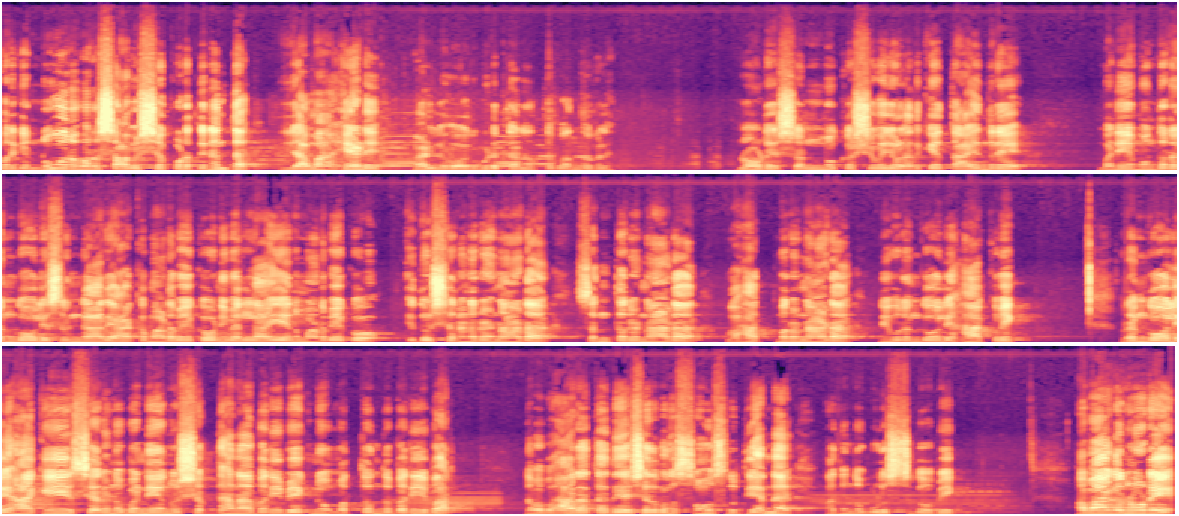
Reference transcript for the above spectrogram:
ಅವರಿಗೆ ನೂರು ವರ್ಷ ಆವಿಷ್ಯ ಕೊಡ್ತೀನಿ ಅಂತ ಯಮ ಹೇಳಿ ಹಳ್ಳಿ ಹೋಗಿಬಿಡ್ತಾನಂತ ಬಂಧುಗಳೇ. ನೋಡಿ ಸಣ್ಮುಖ ಶಿವಯೋಳು ಅದಕ್ಕೆ ತಾಯಂದ್ರೆ ಮನೆಯ ಮುಂದೆ ರಂಗೋಲಿ ಶೃಂಗಾರ ಯಾಕೆ ಮಾಡಬೇಕು? ನೀವೆಲ್ಲ ಏನು ಮಾಡಬೇಕು? ಇದು ಶರಣರ ನಾಡ, ಸಂತರ ನಾಡ, ಮಹಾತ್ಮರ ನಾಡ, ನೀವು ರಂಗೋಲಿ ಹಾಕಬೇಕು. ರಂಗೋಲಿ ಹಾಕಿ ಶರಣು ಬನ್ನಿಯನ್ನು ಶಬ್ದನ ಬರಿಬೇಕು ನೀವು, ಮತ್ತೊಂದು ಬರೀಬಾರ್ದು. ನಮ್ಮ ಭಾರತ ದೇಶದ ಒಂದು ಸಂಸ್ಕೃತಿಯನ್ನು ಅದನ್ನು ಉಳಿಸ್ಕೋಬೇಕು. ಅವಾಗ ನೋಡಿ,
